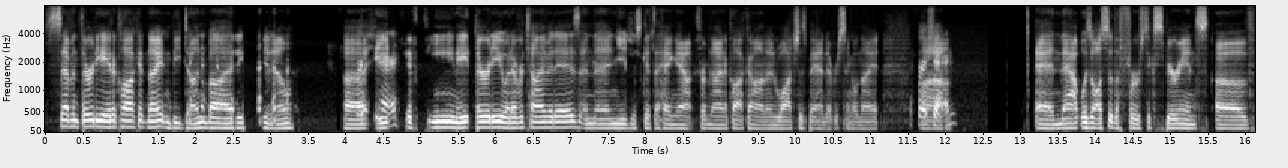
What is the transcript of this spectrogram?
7 30 8 o'clock at night and be done by you know uh, sure. 8 15 8 30 whatever time it is and then you just get to hang out from 9 o'clock on and watch this band every single night. For um, sure. and that was also the first experience of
